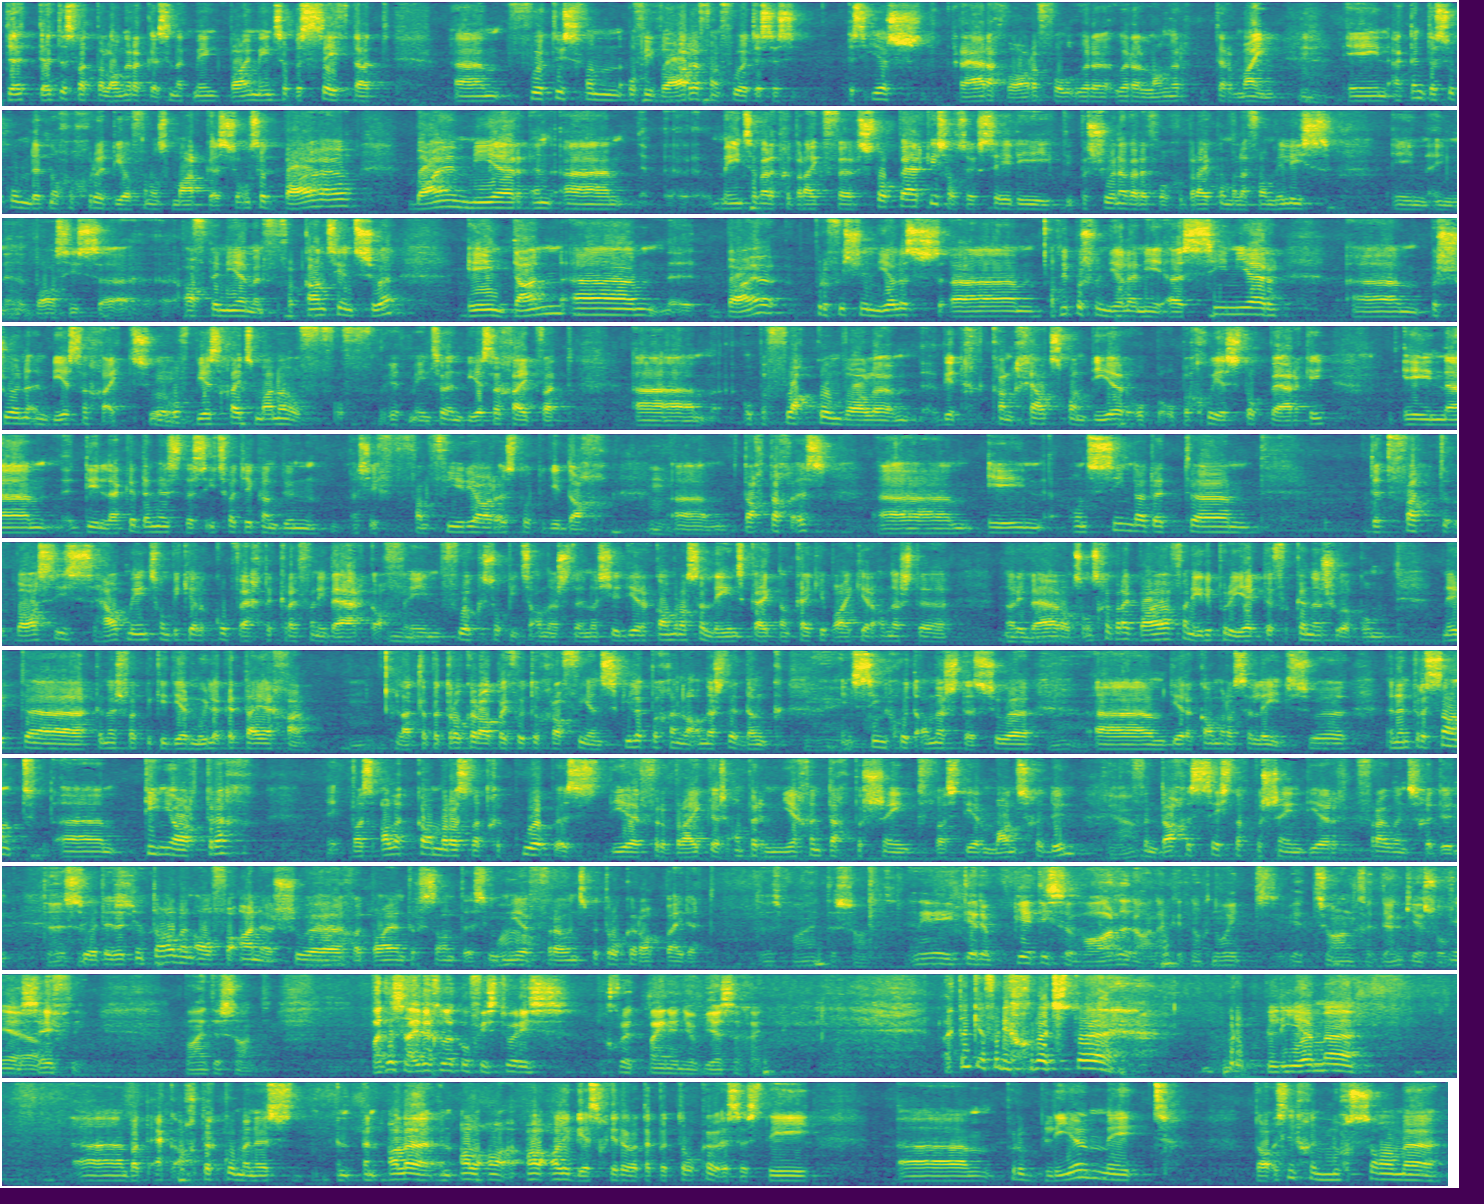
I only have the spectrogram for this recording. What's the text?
dit dit is wat belangrik is en ek meen baie mense besef dat ehm um, fotos van of die waarde van fotos is is eers regtig waardevol oor 'n oor 'n langer termyn. Hmm. En ek dink dis hoekom dit nog 'n groot deel van ons mark is. So ons het baie baie meer in ehm uh, mense wat dit gebruik vir stokperdjies, soos ek sê die die persone wat dit wil gebruik om hulle families en en uh, basies uh, af te neem en vir vakansie en so. En dan ehm um, baie professionele ehm um, of nie professionele nie, 'n senior ehm um, persone in besigheid. So hmm. of besigheidsmense of of weet mense in besigheid wat ehm um, op 'n vlak kom waar hulle weet kan geld spandeer op op 'n goeie stokperdjie. En ehm um, die lekker ding is dis iets wat jy kan doen as jy van 4 jaar is tot die dag hmm. ehm um, 80 is. Ehm um, en ons sien dat dit ehm um, dit vat basies help mense om 'n bietjie hulle kop weg te kry van die werk af mm. en fokus op iets anders. En as jy deur 'n kamera se lens kyk, dan kyk jy baie keer anders te na die mm. wêreld. Ons gebruik baie van hierdie projekte vir kinders ook om net uh kinders wat bietjie deur moeilike tye gaan. Mm. Laat hulle betrokke raak by fotografie en skielik begin hulle anders te dink nee. en sien goed anders te so ja. ehm um, deur 'n kamera se lens. So 'n interessant ehm um, 10 jaar terug was alle kameras wat gekoop is deur verbruikers amper 90% was deur mans gedoen. Ja. Vandag is 60% deur vrouens gedoen. Dis so dit het totaal en al verander. So ja. wat baie interessant is hoe wow. meer vrouens betrokke raak by dit. Dis baie interessant. En nie die terapeutiese waarde daarin. Ek het nog nooit weet so aan gedink eers of ja. besef nie. Baie interessant. Wat is heidaglik of histories groot pyn in jou besigheid? Ek dink een van die grootste probleme uh wat ek agterkom en is in in alle in al al, al, al die besighede wat ek betrokke is is die ehm um, probleem met daar is nie genoegsame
